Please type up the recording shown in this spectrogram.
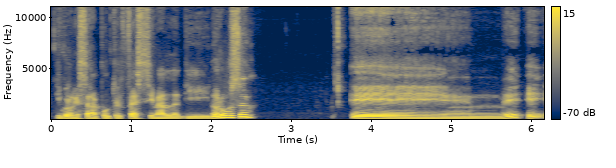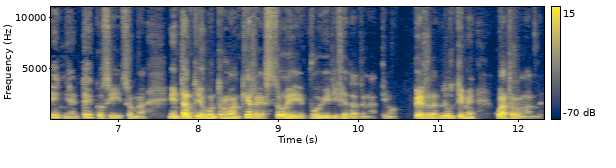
di quello che sarà appunto il festival di Norus e, e, e, niente, così insomma, intanto io controllo anche il resto e voi rifiatate un attimo per le ultime quattro domande.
